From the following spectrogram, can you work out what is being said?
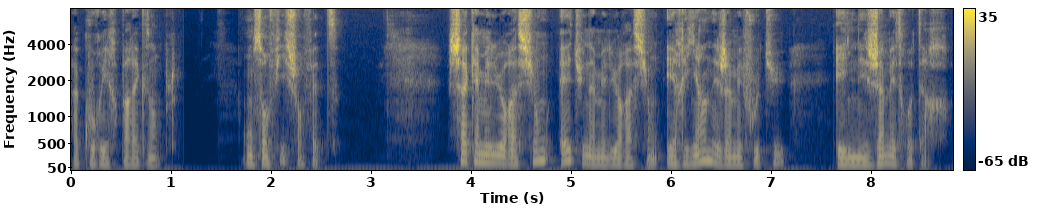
à courir, par exemple. On s'en fiche, en fait. Chaque amélioration est une amélioration, et rien n'est jamais foutu, et il n'est jamais trop tard.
